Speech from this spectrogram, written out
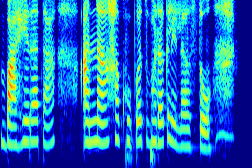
बाहेर आता अण्णा हा खूपच भडकलेला असतो.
